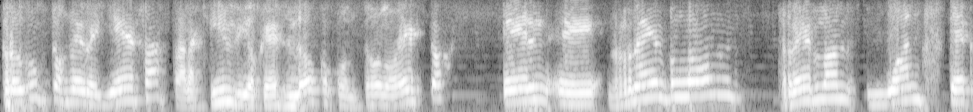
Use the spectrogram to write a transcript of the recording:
Productos de belleza para Kilvio, que es loco con todo esto. El eh, Revlon, Revlon One Step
